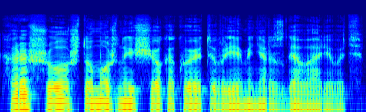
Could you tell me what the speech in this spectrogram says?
Хорошо, что можно еще какое-то время не разговаривать.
